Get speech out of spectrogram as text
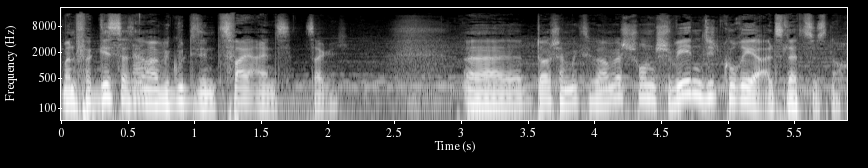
Man vergisst das Ja. immer, wie gut die sind. 2-1, sag ich. Äh, Deutschland, Mexiko haben wir schon. Schweden, Südkorea als letztes noch.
